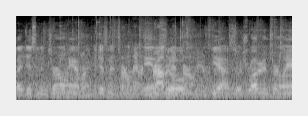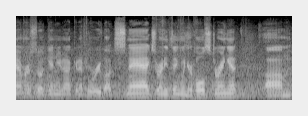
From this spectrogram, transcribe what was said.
Uh, it is an internal hammer. It is an internal hammer, and shrouded so- internal hammer. Yeah, so shrouded internal hammer. So again, you're not going to have to worry about snags or anything when you're holstering it. Um,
